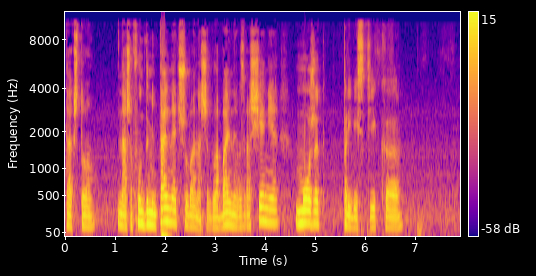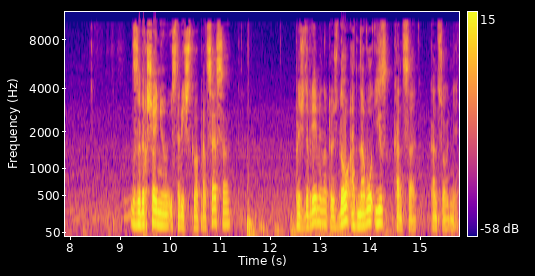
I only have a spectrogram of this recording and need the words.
так что наша фундаментальная чува, наше глобальное возвращение может привести к завершению исторического процесса преждевременно, то есть до одного из конца, концов дней.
